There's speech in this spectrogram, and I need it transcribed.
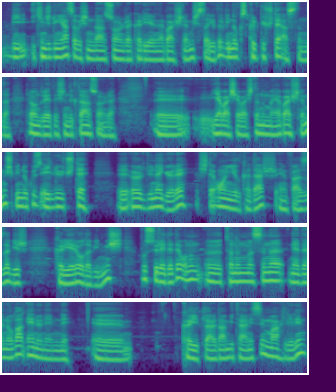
bir İkinci Dünya Savaşı'ndan sonra kariyerine başlamış sayılır. 1943'te aslında Londra'ya taşındıktan sonra yavaş yavaş tanınmaya başlamış. 1953'te e, öldüğüne göre işte 10 yıl kadar en fazla bir kariyeri olabilmiş. Bu sürede de onun e, tanınmasına neden olan en önemli e, kayıtlardan bir tanesi Mahler'in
